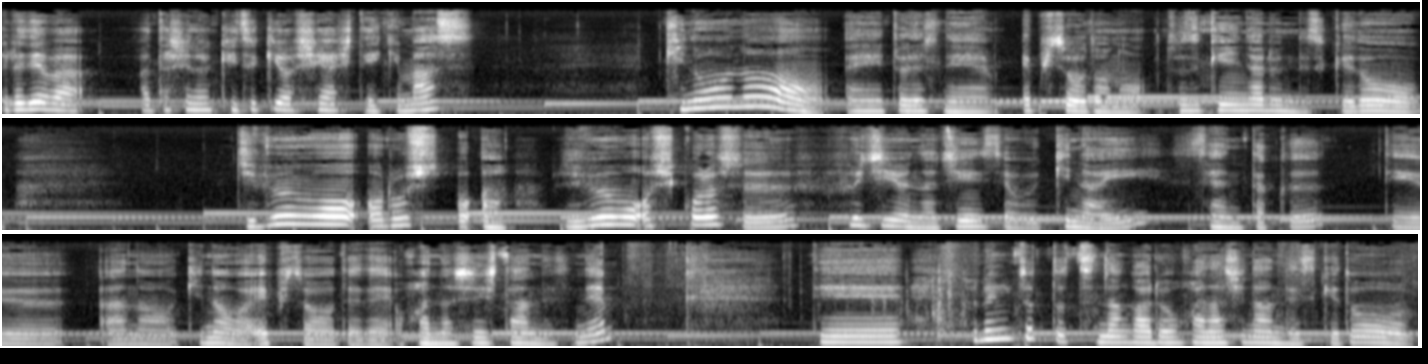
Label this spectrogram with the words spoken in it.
それでは私の気づきをシェアしていきます昨日の、えーとですね、エピソードの続きになるんですけど自分をおろしあ自分を押し殺す不自由な人生を生きない選択っていうあの昨日はエピソードでお話ししたんですね。でそれにちょっとつながるお話なんですけど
